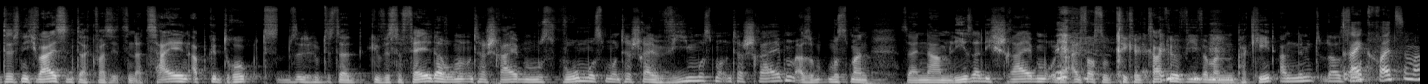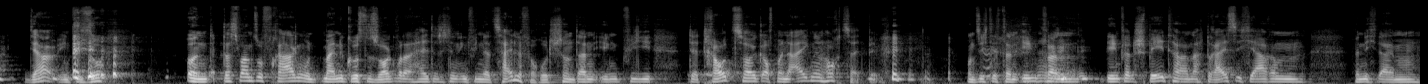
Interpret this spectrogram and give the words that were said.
dass ich nicht weiß, sind da quasi sind da Zeilen abgedruckt, gibt es da gewisse Felder, wo man unterschreiben muss, wo muss man unterschreiben, wie muss man unterschreiben, also muss man seinen Namen leserlich schreiben oder einfach so krickelkracke, wie wenn man ein Paket annimmt oder so. Drei Kreuze machen. Ja, irgendwie so. Und das waren so Fragen und meine größte Sorge war dann halt, dass ich dann irgendwie in der Zeile verrutsche und dann irgendwie der Trauzeuge auf meiner eigenen Hochzeit bin. Und sich das dann irgendwann, irgendwann später, nach 30 Jahren, wenn ich in einem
